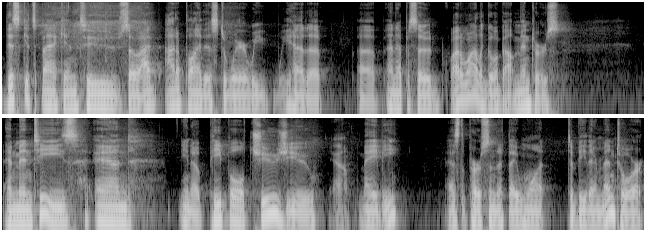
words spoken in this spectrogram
this gets back into so I'd, I'd apply this to where we we had a uh, an episode quite a while ago about mentors and mentees, and you know people choose you Yeah. maybe as the person that they want to be their mentor.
